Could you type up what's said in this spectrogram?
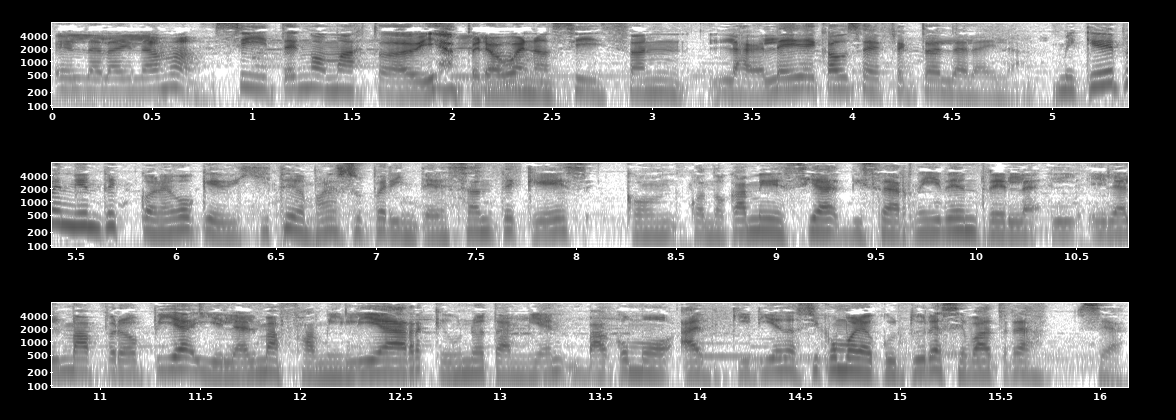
¿El Dalai Lama? Sí, tengo más todavía, pero bueno, sí, son la ley de causa y efecto del Dalai Lama. Me quedé pendiente con algo que dijiste que me parece súper interesante, que es cuando Cami decía discernir entre el, alma propia y el alma familiar, que uno también va como adquiriendo, así como la cultura se va, tras, o sea,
